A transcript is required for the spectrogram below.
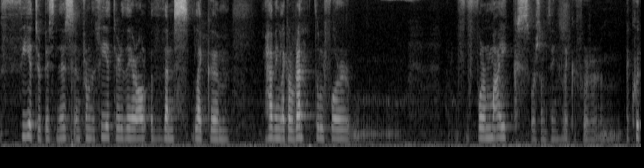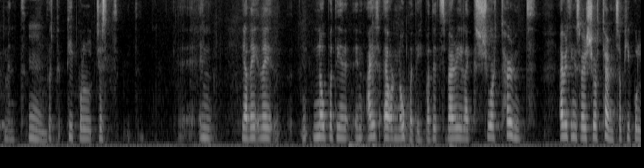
theater business and from the theater they are all then like um, having like a rental for for mics or something like for um, equipment mm. because people just uh, in yeah they they nobody in ice or nobody but it's very like short termed everything is very short term so people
